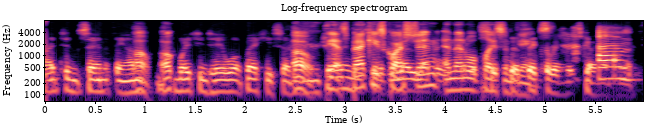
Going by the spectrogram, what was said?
I didn't say anything. I'm oh, okay. waiting to hear what Becky said. Oh, yes, Becky's question, and then we'll play some games. Um,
